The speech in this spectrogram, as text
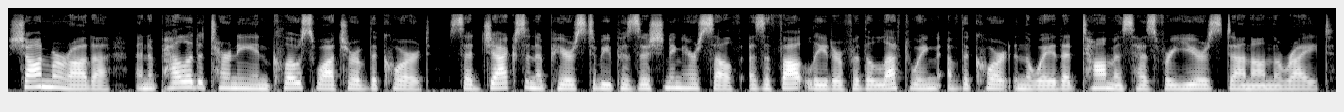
Sean Marotta, an appellate attorney and close watcher of the court, said Jackson appears to be positioning herself as a thought leader for the left wing of the court in the way that Thomas has for years done on the right.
